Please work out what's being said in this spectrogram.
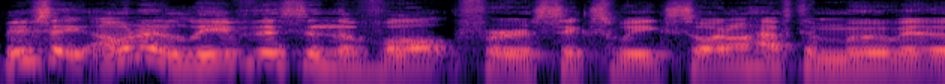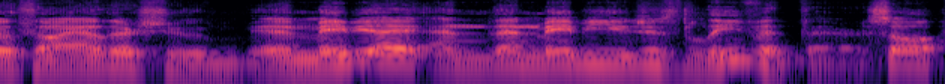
maybe say, I want to leave this in the vault for six weeks so I don't have to move it with my other shoe. And maybe I, and then maybe you just leave it there. So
